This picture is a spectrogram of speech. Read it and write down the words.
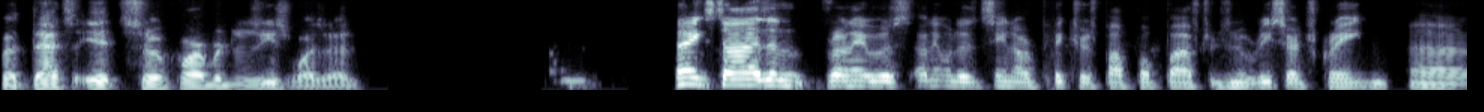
But that's it so far for disease wise, Ed. Thanks, Todd. And for anyone, that's seen our pictures pop up after the new research screen, uh,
